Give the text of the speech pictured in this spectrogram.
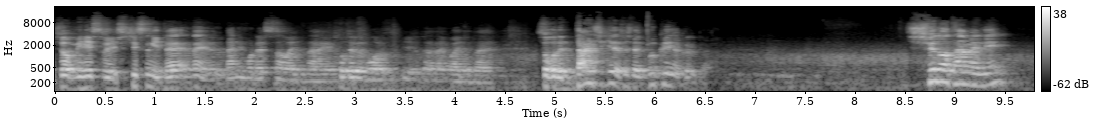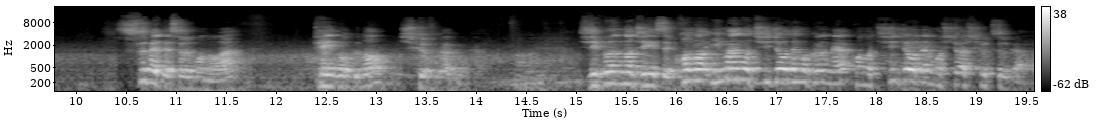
でしょ？ミニストリーしすぎて、ね、何もレッスンはいてない、ホテルも入れてない、湧いてない。そこで断食で、そして報いが来るから。主のために全てするものは天国の祝福が来るから。自分の人生、この今の地上でも来るね、この地上でも主は祝福するから。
